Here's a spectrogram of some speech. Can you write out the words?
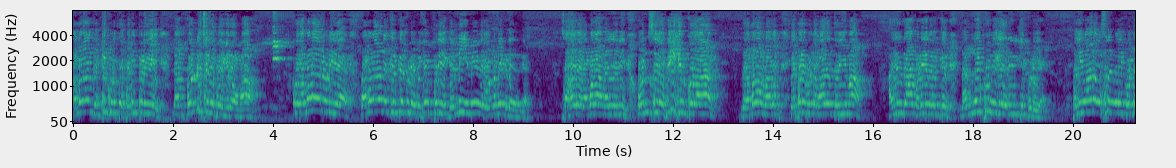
ரமலான் கற்றுக் கொடுத்த படிப்பணியை நாம் கொண்டு செல்ல போகிறோமா? ரமலானுடைய ரமலானுக்கு இருக்கக்கூடிய மிகப்பெரிய கண்ணியமே வேற ஒண்ணுமே கிடையாதுங்க. சஹர ரமலான் அல்லது ஒன் சில ஃபீஹில் குரான் இந்த ரமலான் மாதம் எப்படிப்பட்ட மாதம் தெரியுமா? அதுதான் மனிதர்களுக்கு நன்மை தூய்மைகளை அறிவிக்கக்கூடிய தெளிவான வசனங்களை கொண்ட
